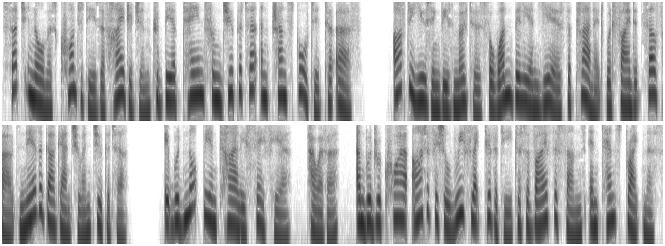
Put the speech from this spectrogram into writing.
Such enormous quantities of hydrogen could be obtained from Jupiter and transported to Earth. After using these motors for 1 billion years, the planet would find itself out near the gargantuan Jupiter. It would not be entirely safe here, however, and would require artificial reflectivity to survive the sun's intense brightness.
